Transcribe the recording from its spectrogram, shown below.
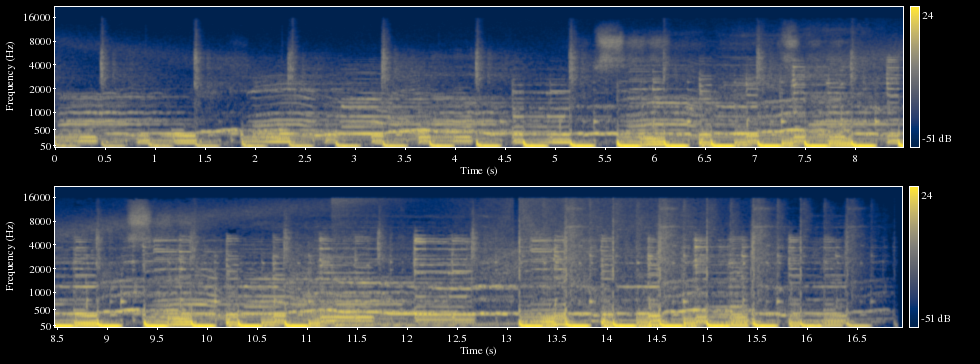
shine.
